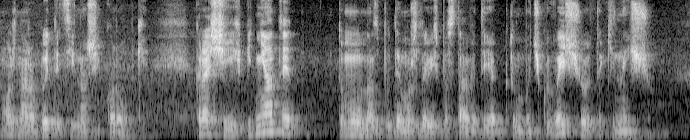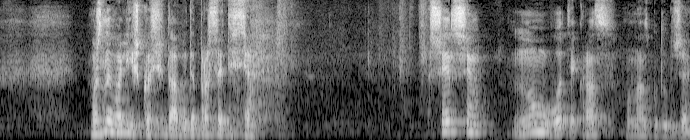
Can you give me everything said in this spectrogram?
можна робити ці наші коробки. Краще їх підняти, тому у нас буде можливість поставити як тумбочку вищу, так і нижчу. Можливо, ліжко сюди буде проситися ширшим. Ну, от якраз у нас будуть вже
